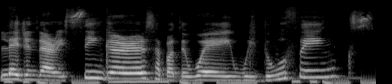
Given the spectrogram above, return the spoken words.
legendary singers, about the way we do things.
